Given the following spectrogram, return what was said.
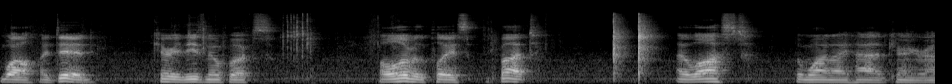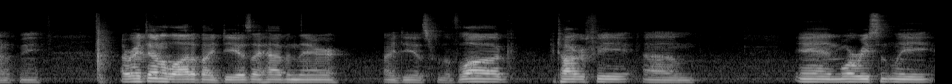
well I did carry these notebooks all over the place, but I lost the one I had carrying around with me. I write down a lot of ideas I have in there, ideas for the vlog, photography, um, and more recently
